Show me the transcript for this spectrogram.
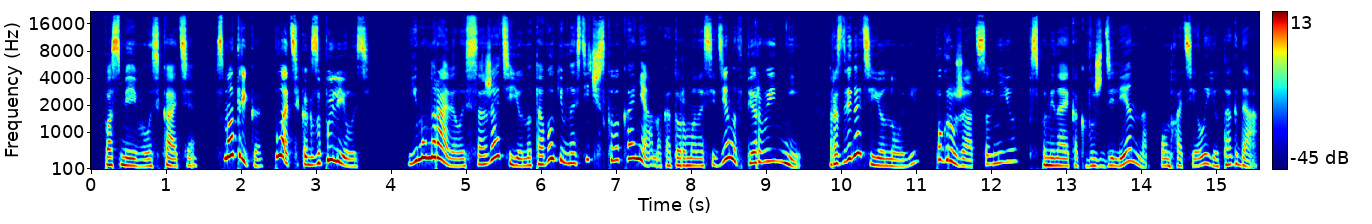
– посмеивалась Катя. «Смотри-ка, платье как запылилось!» Ему нравилось сажать ее на того гимнастического коня, на котором она сидела в первые дни, раздвигать ее ноги, погружаться в нее, вспоминая, как вожделенно он хотел ее тогда.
